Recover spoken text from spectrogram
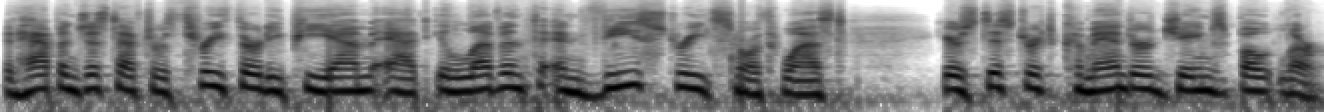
It happened just after 3:30 p.m. at 11th and V Streets Northwest. Here's District Commander James Boteler.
